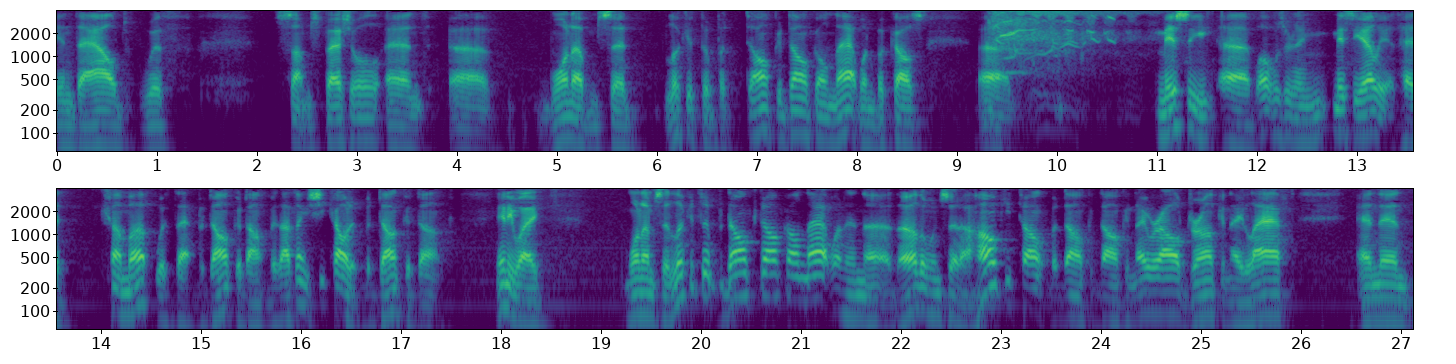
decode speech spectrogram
endowed with something special, and uh, one of them said, "Look at the badonkadonk on that one," because uh, Missy, uh, what was her name? Missy Elliott had come up with that badonkadonk, but I think she called it badunkadunk. Anyway, one of them said, "Look at the badonkadonk on that one," and uh, the other one said, "A honky tonk badonkadonk," and they were all drunk and they laughed. And then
